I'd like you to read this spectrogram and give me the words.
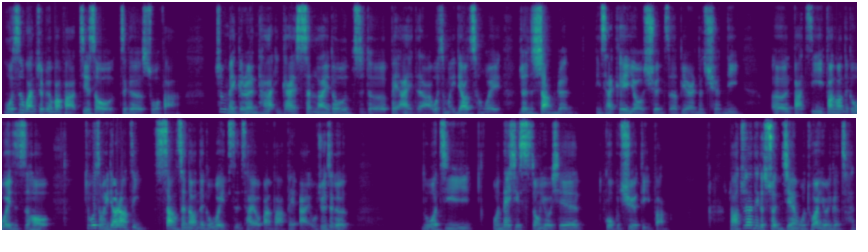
我是完全没有办法接受这个说法。就每个人他应该生来都值得被爱的啊，为什么一定要成为人上人，你才可以有选择别人的权利？而把自己放到那个位置之后。就为什么一定要让自己上升到那个位置才有办法被爱？我觉得这个逻辑，我内心始终有一些过不去的地方。然后就在那个瞬间，我突然有一个很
